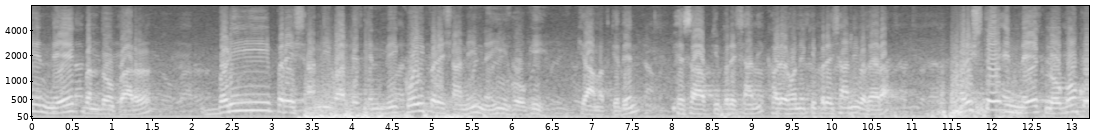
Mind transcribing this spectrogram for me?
کے نیک بندوں پر بڑی پریشانی والے دن بھی کوئی پریشانی نہیں ہوگی۔ قیامت کے دن حساب کی پریشانی، کھڑے ہونے کی پریشانی وغیرہ۔ فرشتے ان نیک لوگوں کو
